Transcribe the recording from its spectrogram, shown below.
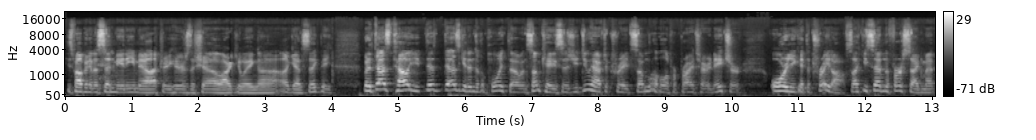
he's probably going to send me an email after he hears the show arguing uh, against Zigbee. But it does tell you, it does get into the point though. In some cases, you do have to create some level of proprietary nature, or you get the trade-offs. Like you said in the first segment,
